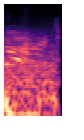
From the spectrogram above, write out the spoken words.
Shot.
